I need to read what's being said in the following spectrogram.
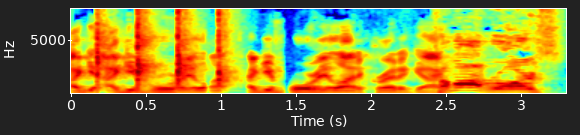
I, I give Rory a lot. I give Rory a lot of credit, guy. Come on, roars!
